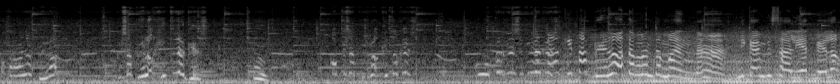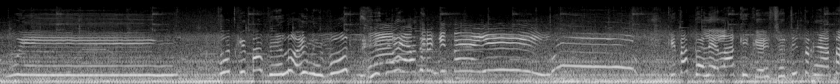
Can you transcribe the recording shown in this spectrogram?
Kok perahunya belok? Bisa belok gitu ya guys? Uh, kok bisa belok gitu guys? Kalau kita belok teman-teman. Nah, ini kalian bisa lihat belok. Wing. Put kita belok ini Put. Ya, akhirnya kita Kita balik lagi guys. Jadi ternyata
